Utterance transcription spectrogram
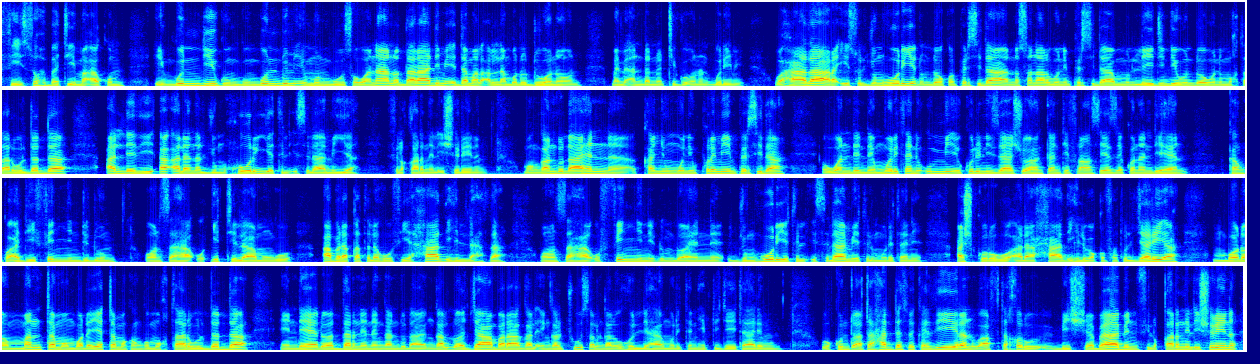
fi sohbati ma'akum e gondigu ngu gondumi e mon ngu. So wonano daradimi e damal allah mboɗo duwano on mami andanno tigo onon ɓuurimi wa hada raisul jumhuria ɗum ɗo ko président national woni président leydi ndi woni ɗo woni mouhtar wul dadda alladi alana al jumhuriyat l islamia fi l qarne l ishrine mo ganduɗa hen kañum woni premier président wonde nde maritani ummi e colonisation hankanti française e ko nandi hen kanko adi feññinde ɗum. On saaha o ƴetti laamu ngu. abrakat lahu fi hadihi llahda on saaha o feññini ɗum ɗo henne jumhuriyatul islamiyatul mauritanie ashkuruhu ala hadihi lwaqfatul jaria. Mboɗo mantamo mboɗo yettamo kanko mouhtar wul dadda. E ndeɗo darde nde ganduɗa ngal ɗo jabaragal e ngal cuusal ngal o holli ha mauritanie hepti jeytare mum. Wa kuntu atahaddathu kathiran wa aftaharu bishababin fi lqarne l ishrina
